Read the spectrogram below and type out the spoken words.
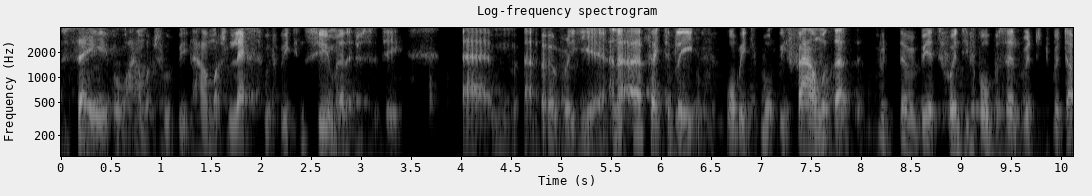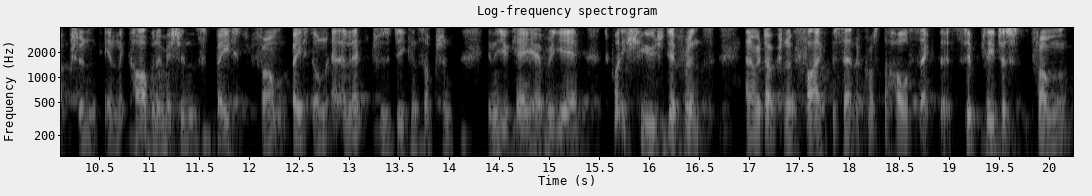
save, or how much would we, how much less would we consume electricity? Um, uh, over a year. And uh, effectively, what we what we found was that there would be a 24% re reduction in the carbon emissions based from based on electricity consumption in the UK every year. It's quite a huge difference, and a reduction of five percent across the whole sector, simply just from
